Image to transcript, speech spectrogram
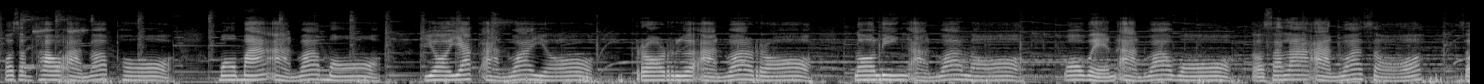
พอสำเภาอ่านว่าพอ มอม้าอ่านว่ามอ ยอยักษ์อ่านว่ายอ รอเรืออ่านว่ารอ ลอลิงอ่านว่าลอวอแหวนอ่านว่าวอต่อสลาอ่านว่าสอสอ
